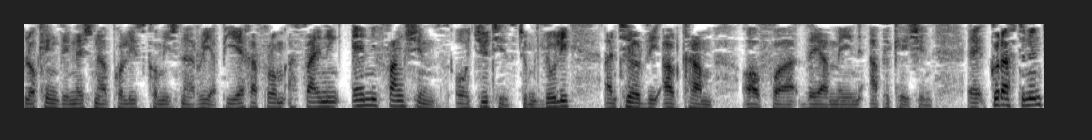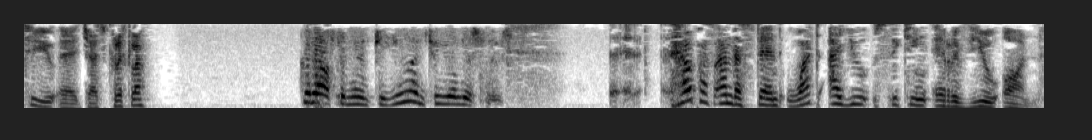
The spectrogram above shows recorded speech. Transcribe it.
blocking the National Police Commissioner Riah Phiyega from assigning any functions or duties to Mdluli until the outcome of uh, their main application. Uh, good afternoon to you, uh, Judge Kriegler. Good afternoon to you and to your listeners. Help us understand what are you seeking a review on?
